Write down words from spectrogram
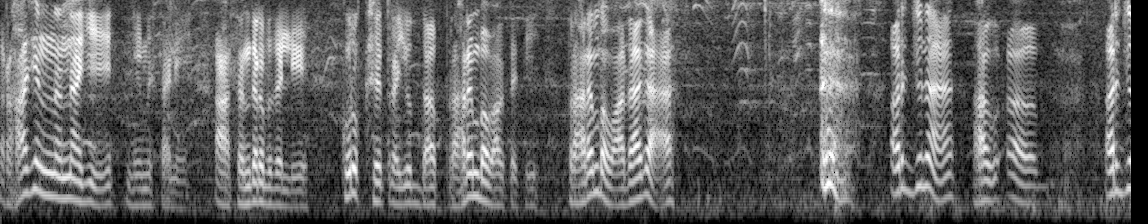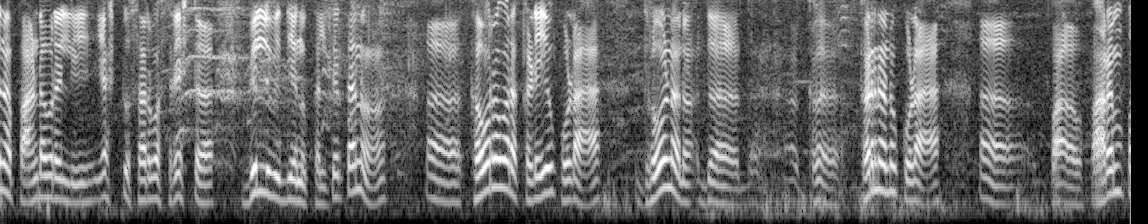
ರಾಜನನ್ನಾಗಿ ನೇಮಿಸ್ತಾನೆ. ಆ ಸಂದರ್ಭದಲ್ಲಿ ಕುರುಕ್ಷೇತ್ರ ಯುದ್ಧ ಪ್ರಾರಂಭವಾಗ್ತೈತಿ. ಪ್ರಾರಂಭವಾದಾಗ ಅರ್ಜುನ ಅರ್ಜುನ ಪಾಂಡವರಲ್ಲಿ ಎಷ್ಟು ಸರ್ವಶ್ರೇಷ್ಠ ಬಿಲ್ಲು ವಿದ್ಯೆಯನ್ನು ಕಲಿತಿರ್ತಾನೋ ಕೌರವರ ಕಡೆಯೂ ಕೂಡ ದ್ರೋಣನು ಕರ್ಣನು ಕೂಡ ಪಾ- ಪಾರಂಪ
